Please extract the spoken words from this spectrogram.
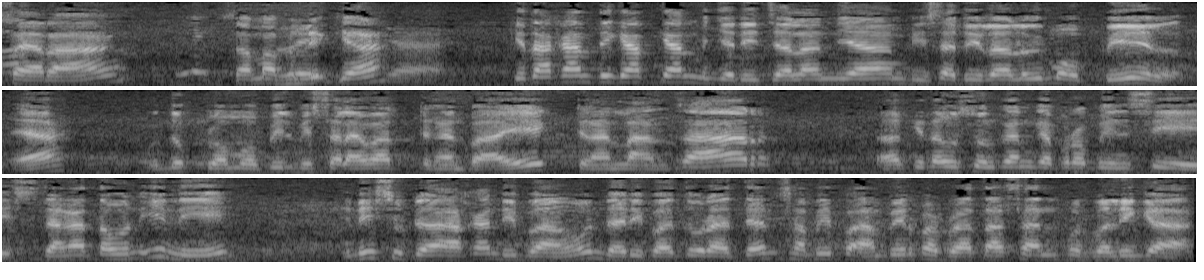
Serang, sama Belik ya. ya. Kita akan tingkatkan menjadi jalan yang bisa dilalui mobil ya. Untuk dua mobil bisa lewat dengan baik, dengan lancar. Eh, kita usulkan ke provinsi. Sedangkan tahun ini ini sudah akan dibangun dari Batu Raden sampai hampir perbatasan Purbalingga.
